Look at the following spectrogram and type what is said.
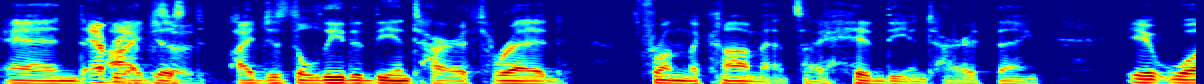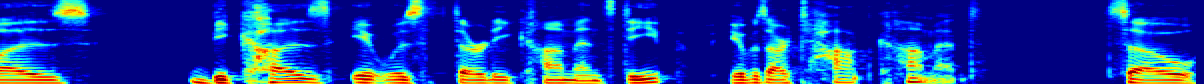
and Every i just i just deleted the entire thread from the comments i hid the entire thing it was because it was 30 comments deep it was our top comment so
